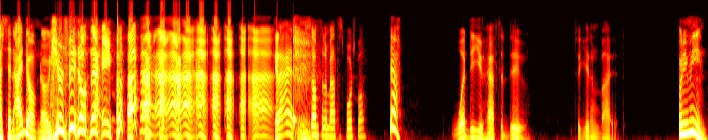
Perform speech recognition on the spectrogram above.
I said, I don't know your middle name. Can I ask you something about the sports ball? Yeah. What do you have to do to get invited? What do you mean?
